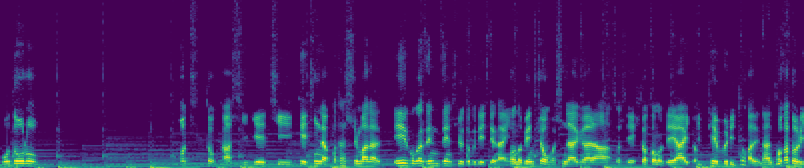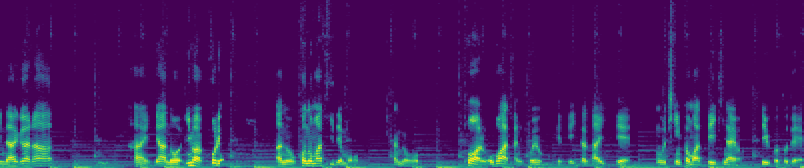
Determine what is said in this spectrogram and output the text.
う驚きとか刺激的な私まだ英語が全然習得できてない。その勉強もしながらそして人との出会いと手振りとかでなんとか取りながら。はい。であの今これあのこの町でもあのとあるおばあちゃんに声をかけていただいてもううちに泊まっていきなよっていうことで。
